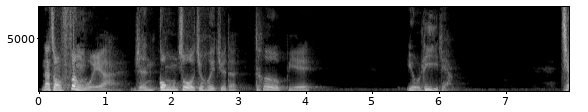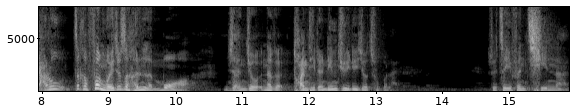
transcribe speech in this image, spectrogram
那种氛围啊，人工作就会觉得特别有力量。假如这个氛围就是很冷漠哦，人就那个团体的凝聚力就出不来。所以这一份亲啊。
